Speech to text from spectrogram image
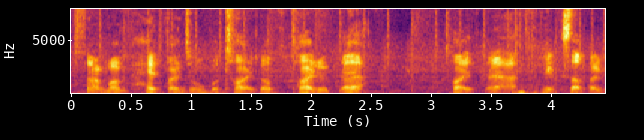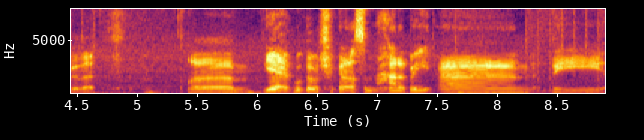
sorry, my headphones have all got tied up, tied, up. uh, tied, uh, mixed up over there. Um, yeah, we're going to check out some Hanabie and the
